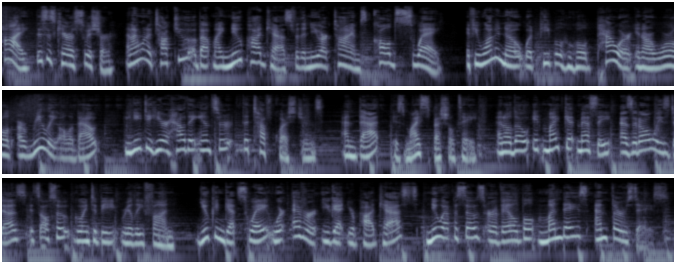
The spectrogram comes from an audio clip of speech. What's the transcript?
Hi, this is Kara Swisher, and I want to talk to you about my new podcast for the New York Times called Sway. If you want to know what people who hold power in our world are really all about, you need to hear how they answer the tough questions. And that is my specialty. And although it might get messy, as it always does, it's also going to be really fun. You can get Sway wherever you get your podcasts. New episodes are available Mondays and Thursdays.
